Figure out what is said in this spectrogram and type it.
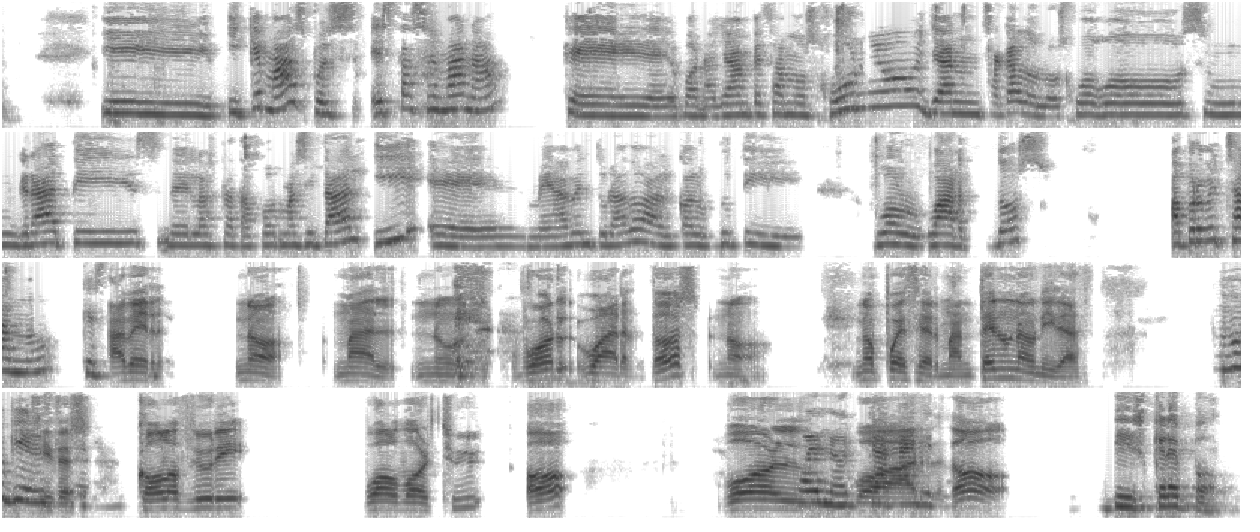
Y, ¿y qué más? Pues esta semana, que bueno, ya empezamos junio, ya han sacado los juegos gratis de las plataformas y tal, y eh, me he aventurado al Call of Duty World War 2, aprovechando que A ver, no, mal, no. World War 2, no. No puede ser, mantén una unidad. ¿Cómo quieres Si dices Call of Duty, World War 2 o World Bueno, War carajo. 2. Discrepo.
